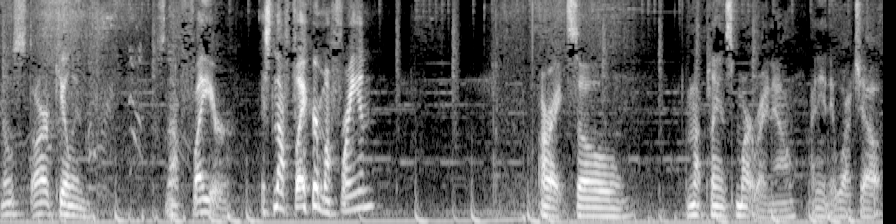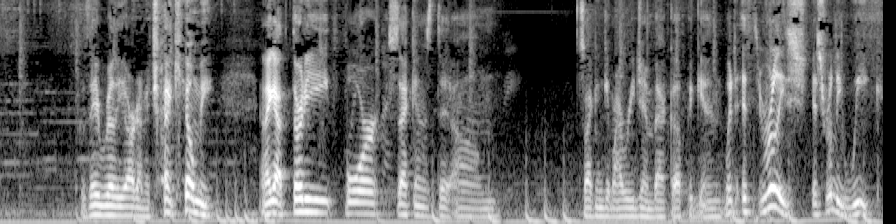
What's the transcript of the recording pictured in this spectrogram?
No star killing. It's not fire. It's not fire, my friend. Alright, so... I'm not playing smart right now. I need to watch out. Because they really are going to try to kill me. And I got 34 seconds to... um so I can get my regen back up again. But it's really it's really weak.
